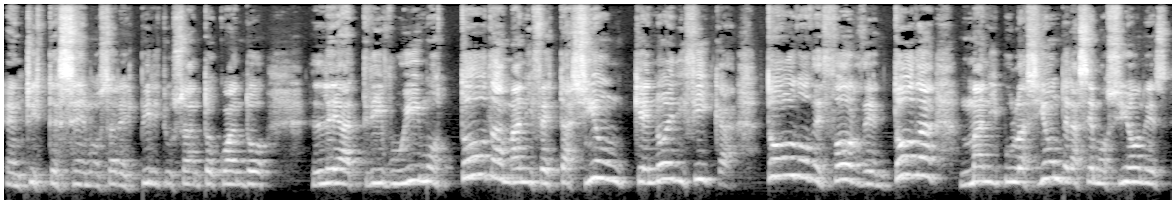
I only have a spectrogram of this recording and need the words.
entristecemos al Espíritu Santo cuando le atribuimos toda manifestación que no edifica, todo desorden, toda manipulación de las emociones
